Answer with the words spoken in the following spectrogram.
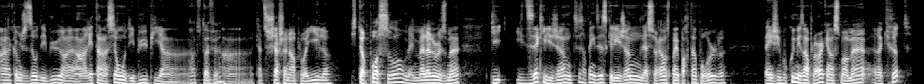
en- comme je disais au début, en, en rétention au début, puis en, Ah, tout à fait. en- quand tu cherches un employé, là, puis tu n'as pas ça, mais malheureusement. Puis il disait que les jeunes, tu sais, certains disent que les jeunes, l'assurance, c'est pas important pour eux. Là. Ben, j'ai beaucoup de mes employeurs qui en ce moment recrutent,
